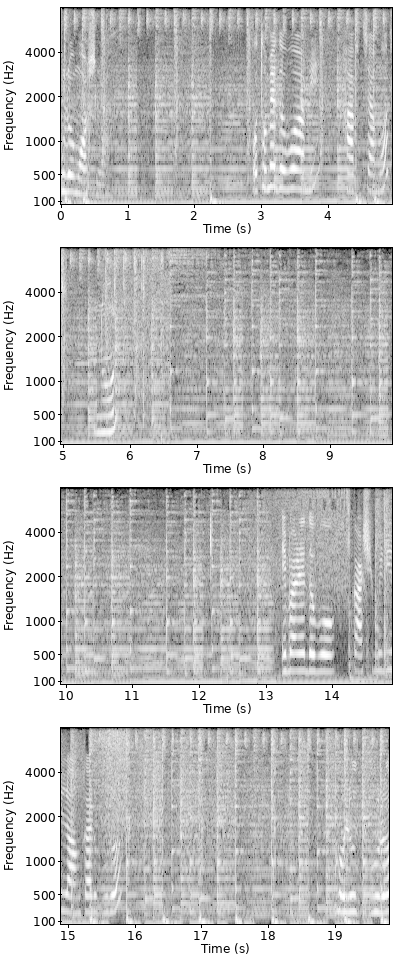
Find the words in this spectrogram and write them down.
গুঁড়ো মশলা। প্রথমে দেবো আমি হাফ চামচ নুন। এবারে দেবো কাশ্মীরি লঙ্কার গুঁড়ো। হলুদ গুঁড়ো।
